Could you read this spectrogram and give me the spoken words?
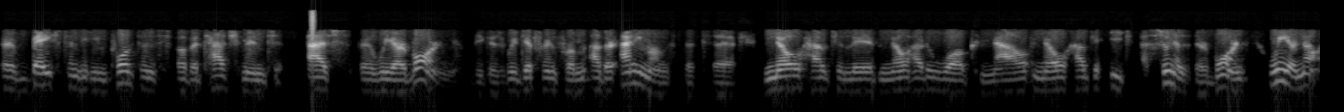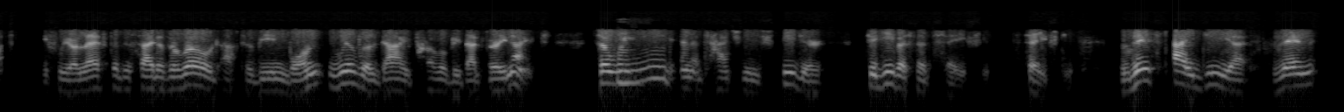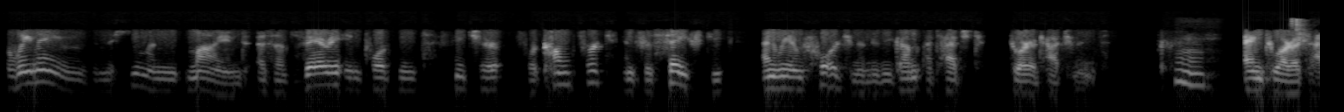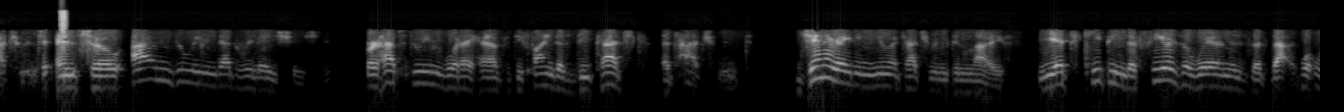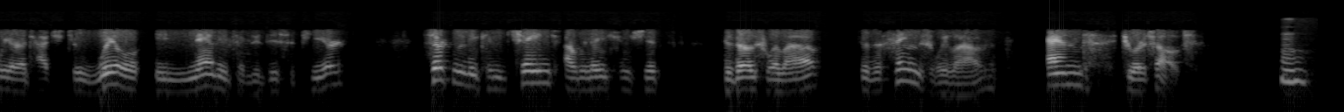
uh, based on the importance of attachment as uh, we are born, because we're different from other animals that uh, know how to live, know how to walk, now know how to eat as soon as they're born. We are not. If we are left at the side of the road after being born, we will die probably that very night. So we mm-hmm. need an attachment figure to give us that safety. Safety. This idea then remains in the human mind as a very important feature for comfort and for safety, and we unfortunately become attached to our attachments mm. and to our attachment. And so I'm doing that relationship, perhaps doing what I have defined as detached attachment, generating new attachments in life, yet keeping the fierce awareness that that what we are attached to will inevitably disappear, certainly can change our relationship to those we love, to the things we love and to ourselves. Mm.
